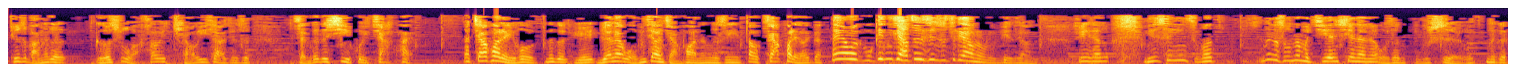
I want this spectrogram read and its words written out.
就是把那个格数啊稍微调一下，就是整个的戏会加快。那加快了以后，那个原原来我们这样讲话的那个声音，到加快了以后，哎呀，我我跟你讲，这个就是这个样子，变这样子。所以他说你的声音怎么那个时候那么尖，现在呢？我说不是，我那个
